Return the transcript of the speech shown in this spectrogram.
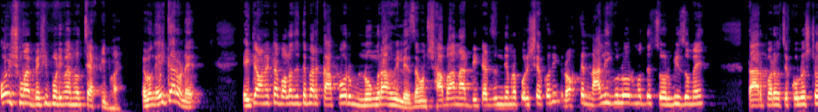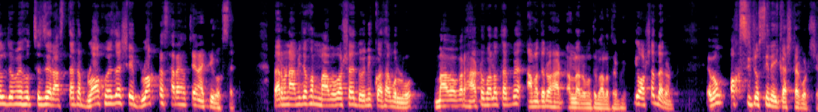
ওই সময় বেশি পরিমাণ হচ্ছে অ্যাক্টিভ হয়। এবং এই কারণে এইটা অনেকটা বলা যেতে পারে কাপড় নোংরা হইলে, যেমন সাবান আর ডিটারজেন্ট দিয়ে আমরা পরিষ্কার করি, রক্তের নালীগুলোর মধ্যে চর্বি জমে, তারপরে হচ্ছে কোলেস্ট্রল জমে হচ্ছে যে রাস্তাটা ব্লক হয়ে যায়, সেই ব্লকটা ছাড়া হচ্ছে নাইট্রিক অক্সাইড তার মানে আমি যখন মা বাবার সাথে দৈনিক কথা বলব, মা বাবার হার্টও ভালো থাকবে, আমাদেরও হার্ট আল্লাহর মধ্যে ভালো থাকবে। কি অসাধারণ! এবং অক্সিটোসিন এই কাজটা করছে।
